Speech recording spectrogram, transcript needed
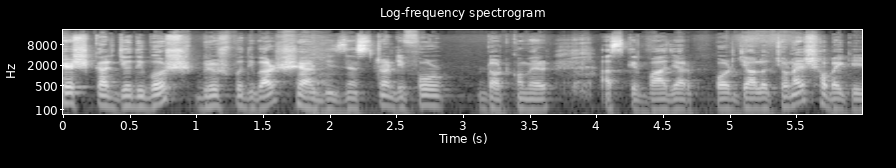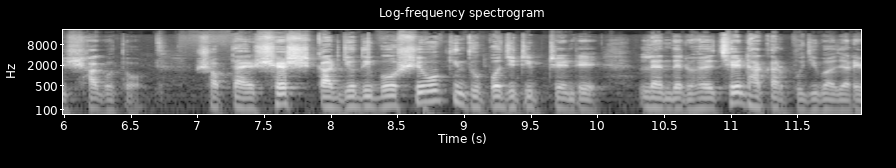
শেষ কার্য দিবস বৃহস্পতিবার share business twenty four dot কমের আজকের বাজার পর্যালোচনায় সবাইকে স্বাগত। সপ্তাহের শেষ কার্য দিবসেও কিন্তু পজিটিভ ট্রেন্ডে লেনদেন হয়েছে ঢাকার পুঁজিবাজারে।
